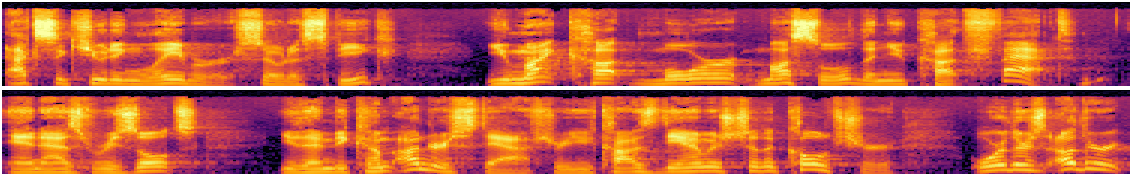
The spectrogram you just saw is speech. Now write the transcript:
executing labor, so to speak, you might cut more muscle than you cut fat. And as a result, you then become understaffed or you cause damage to the culture. Or there's other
